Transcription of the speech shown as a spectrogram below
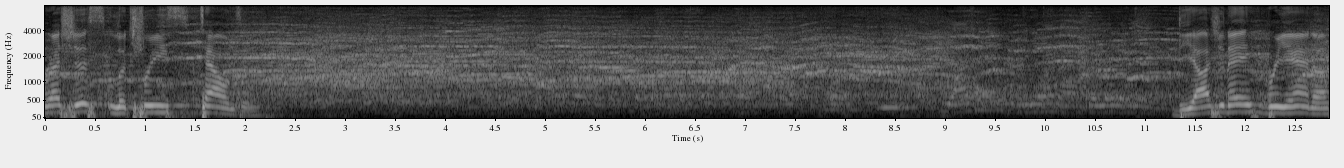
Precious Latrice Townsend. Diogene Brianna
